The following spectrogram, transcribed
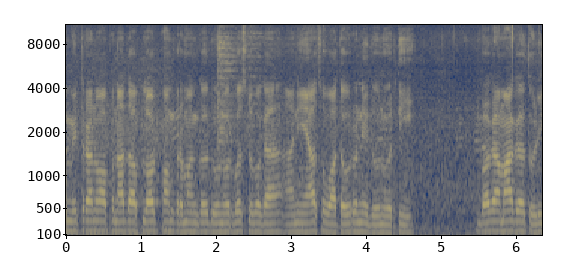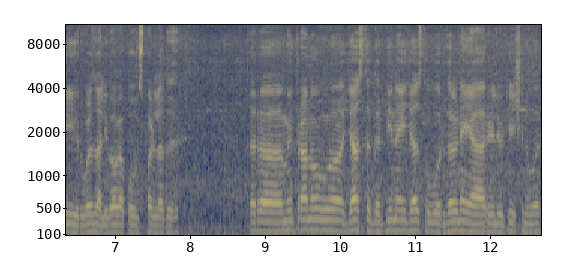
मित्रांनो आपण आता प्लॅटफॉर्म क्रमांक दोनवर बसलो बघा आणि असं वातावरण आहे दोनवरती. बघा मागं थोडी हिरवळ झाली बघा पाऊस पडला तर. तर मित्रांनो जास्त गर्दी नाही जास्त वर्दळ नाही या रेल्वे स्टेशनवर.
